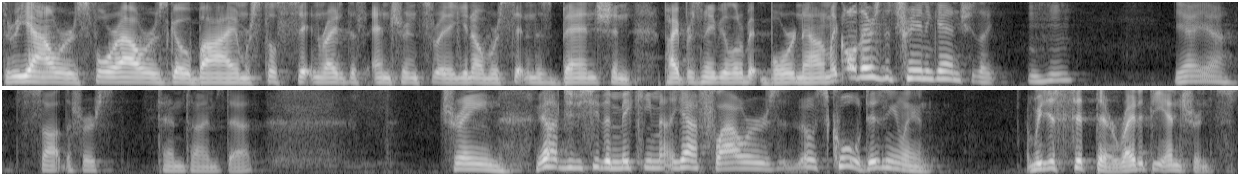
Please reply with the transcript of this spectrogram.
Three hours, four hours go by, and we're still sitting right at this entrance. You know, we're sitting on this bench, and Piper's maybe a little bit bored now. I'm like, oh, there's the train again. She's like, mm hmm. Yeah, yeah. Saw it the first 10 times, Dad. Train. Yeah, did you see the Mickey Mouse? Yeah, flowers. Oh, it's cool, Disneyland. And we just sit there right at the entrance,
